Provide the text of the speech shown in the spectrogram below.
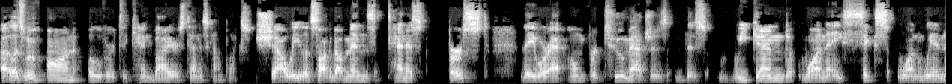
Uh, let's move on over to Ken Byers Tennis Complex, shall we? Let's talk about men's tennis first. They were at home for two matches this weekend, won a 6 1 win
